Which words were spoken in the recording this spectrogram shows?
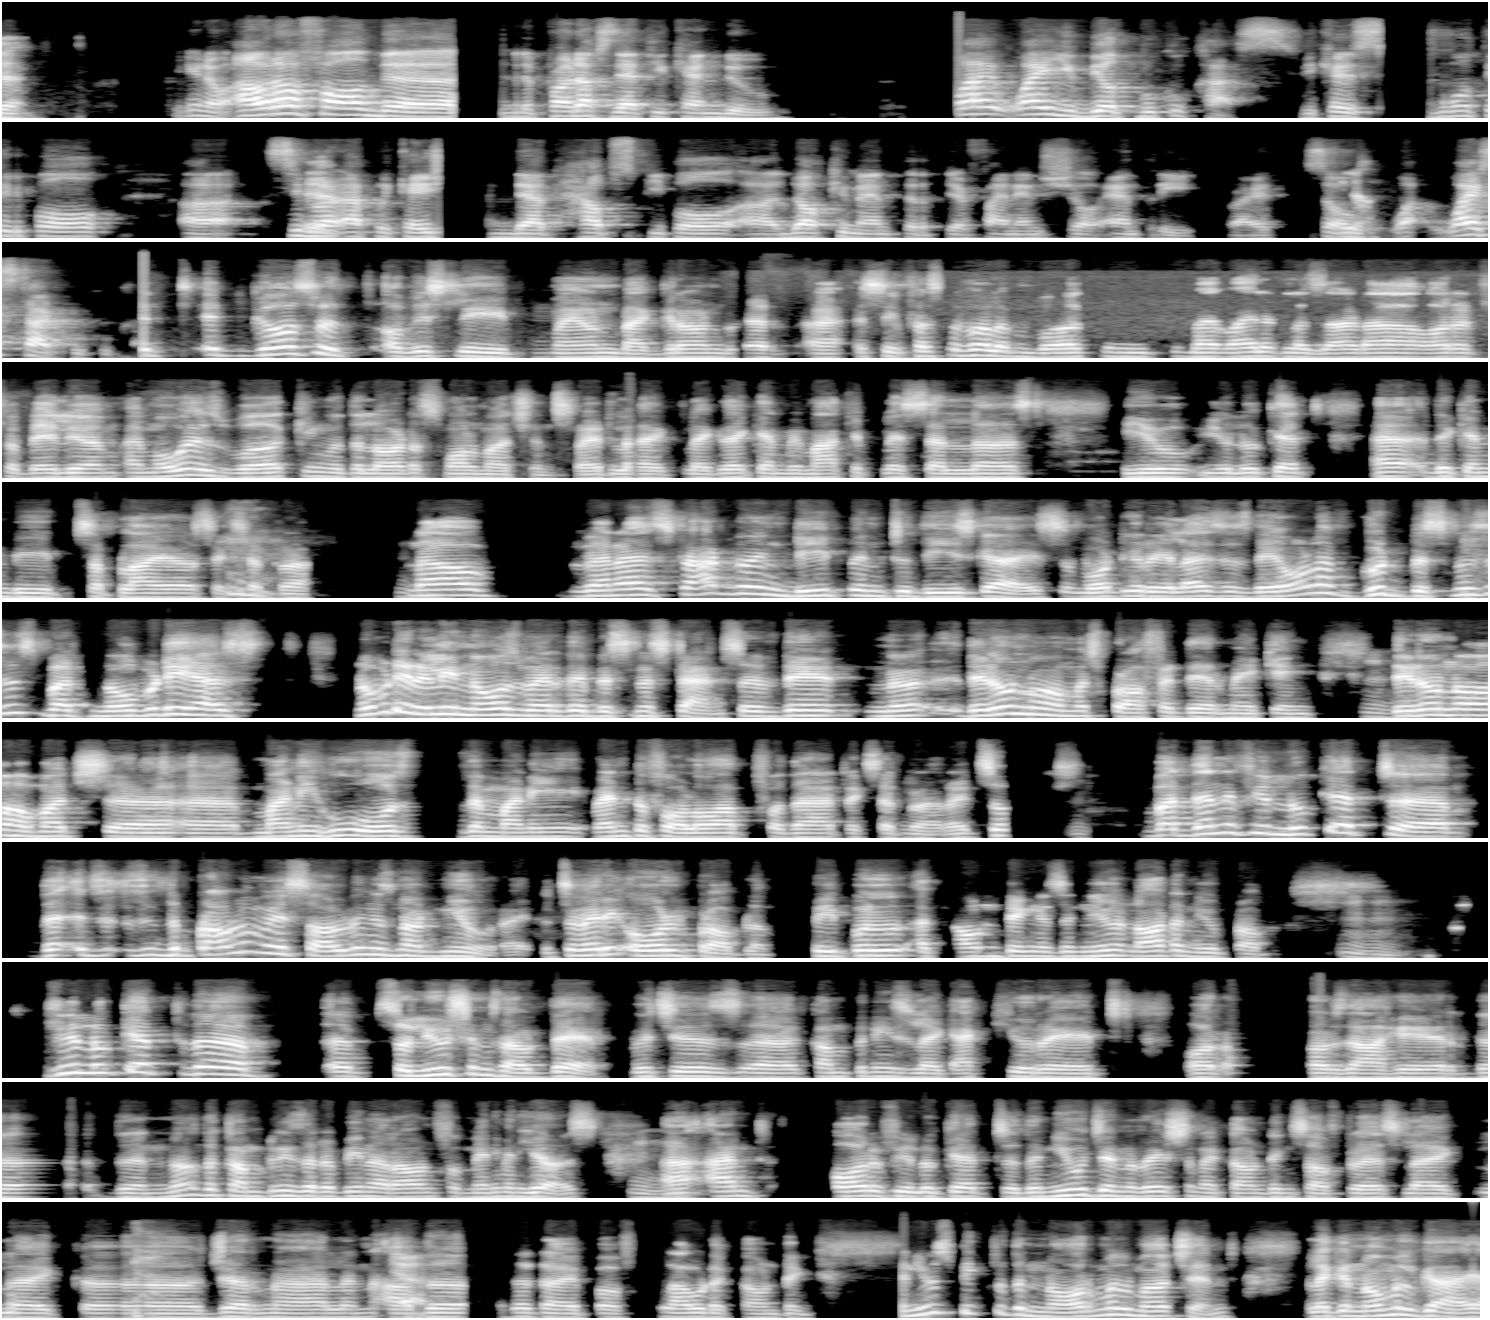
Yeah. you know, out of all the the products that you can do, why why you build Bukukas? Because multiple uh, similar Yeah. application that helps people uh, document their- financial entry, right? So Yeah. wh- why start Bukukas? It, it goes with obviously my own background where, uh, see, first of all, I'm working while at Lazada or at Fabelio. I'm, I'm always working with a lot of small merchants, right? Like, like they can be marketplace sellers. You, you look at, uh, they can be suppliers, etc. Now, when I start going deep into these guys, what you realize is they all have good businesses, but nobody has nobody really knows where their business stands. So if they know, they don't know how much profit they're making, they don't know how much uh, uh, money, who owes them money, when to follow up for that, etc. Right. So, but then if you look at uh, the the problem we're solving is not new, right? It's a very old problem. People accounting is a new, not a new problem if you look at the uh, solutions out there, which is uh, companies like Accurate or or Zahir, the the no the companies that have been around for many many years, uh, and or if you look at the new generation accounting softwares like like uh, Jurnal and Yeah. other other type of cloud accounting, when you speak to the normal merchant, like a normal guy,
